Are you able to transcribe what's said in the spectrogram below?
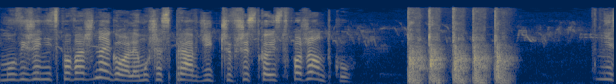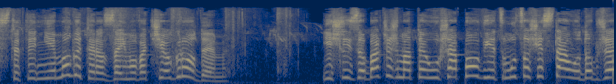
Mówi, że nic poważnego, ale muszę sprawdzić, czy wszystko jest w porządku. Niestety nie mogę teraz zajmować się ogrodem. Jeśli zobaczysz Mateusza, powiedz mu, co się stało, dobrze?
